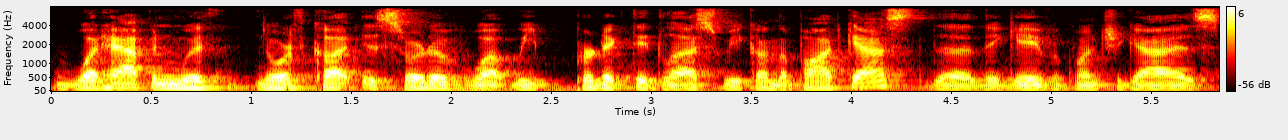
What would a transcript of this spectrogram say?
what happened with Northcut is sort of what we predicted last week on the podcast. The, they gave a bunch of guys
